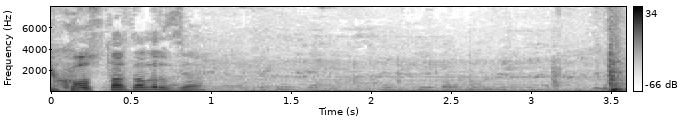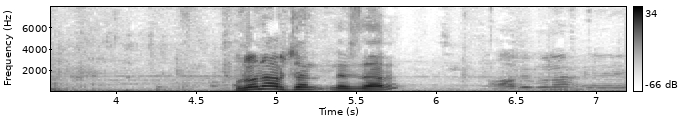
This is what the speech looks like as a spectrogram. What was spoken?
Bir kol start alırız ya. Buna ne yapacaksın Nevzat abi? Abi buna e,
